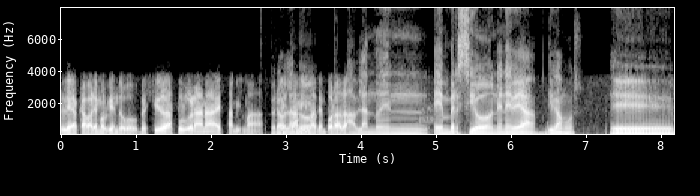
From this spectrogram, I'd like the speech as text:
le acabaremos viendo vestido de azulgrana esta misma, Pero esta misma temporada. Hablando en, en versión NBA, digamos, eh,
